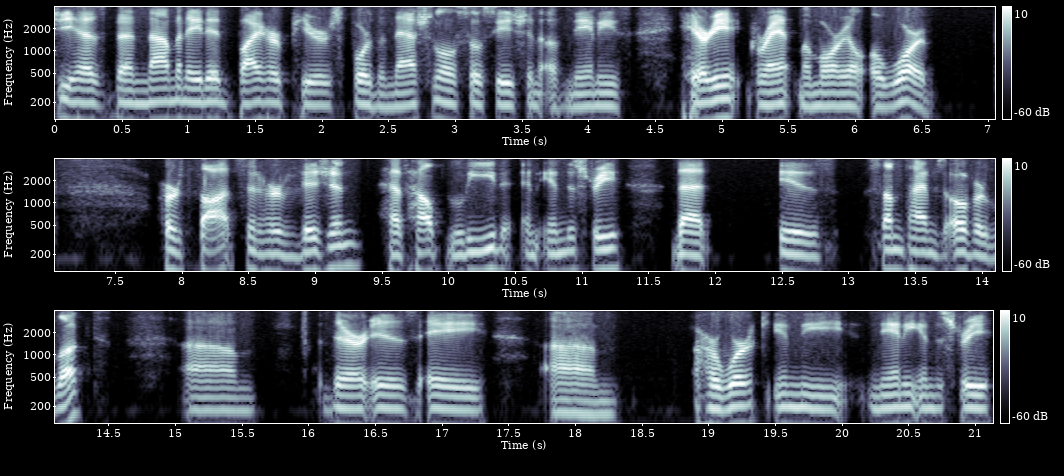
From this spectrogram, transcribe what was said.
she has been nominated by her peers for the National Association of Nannies Harriet Grant Memorial Award. Her thoughts and her vision have helped lead an industry that is sometimes overlooked. Um, there is a um, her work in the nanny industry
